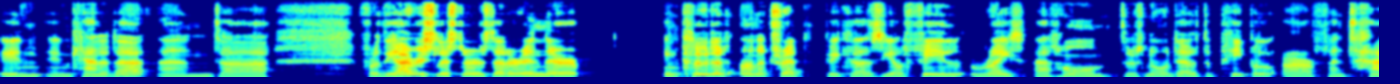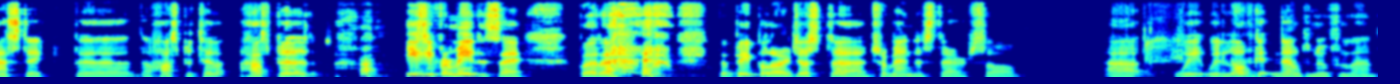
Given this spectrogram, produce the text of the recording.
in in Canada, and uh, for the Irish listeners that are in there, included on a trip because you'll feel right at home. There's no doubt the people are fantastic. The the hospital hospital easy for me to say, but uh, the people are just uh, tremendous there. So uh, we we love getting down to Newfoundland.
